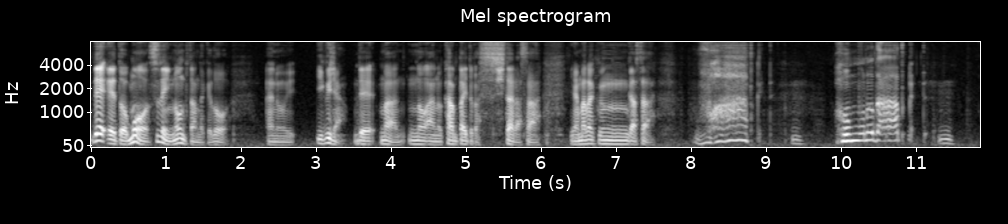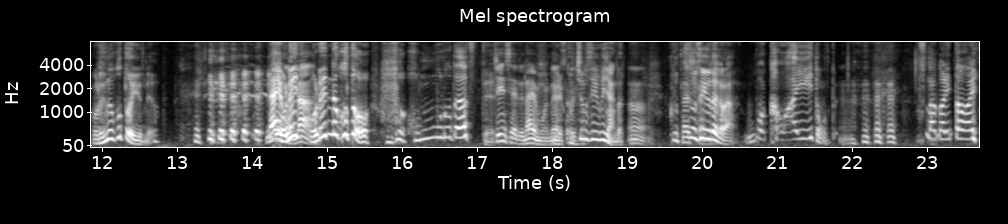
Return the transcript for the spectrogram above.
で、えっ、と、もうすでに飲んでたんだけど、あの、行くじゃん。で、まあ、の、あの、乾杯とかしたらさ、山田くんがさ、うわーとか言って、本物だーとか言って、俺のことを言うんだよ。ないもんな。俺俺のことを、うわ、本物だっつって。人生でないもんね。こっちのセリフじゃんだって、うんこっちのセリフだからうわ可愛いと思って つながりたい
